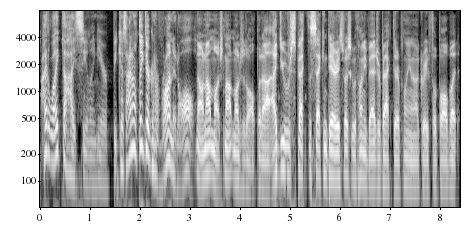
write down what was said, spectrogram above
I like the high ceiling here because I don't think they're going to run at all. no, not much, not much at all. But uh, I do respect the secondary, especially with Honey Badger back there playing uh, great football. But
